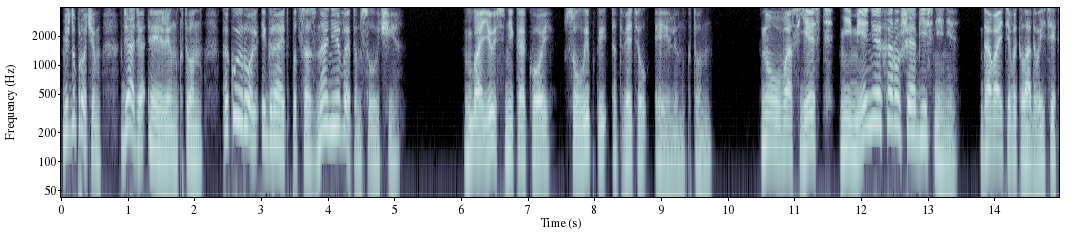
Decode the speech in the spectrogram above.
Между прочим, дядя Эйлингтон, какую роль играет подсознание в этом случае? «Боюсь, никакой», — с улыбкой ответил Эйлингтон. «Но у вас есть не менее хорошее объяснение. Давайте выкладывайте.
